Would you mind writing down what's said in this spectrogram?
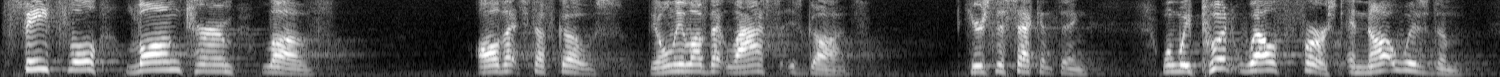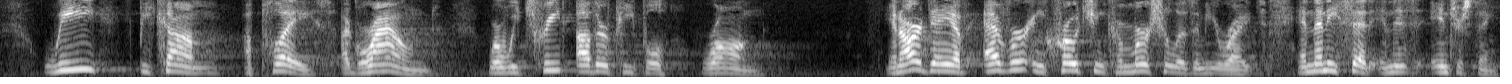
Faithful, long term love. All that stuff goes. The only love that lasts is God's. Here's the second thing when we put wealth first and not wisdom, we become a place, a ground, where we treat other people wrong. In our day of ever encroaching commercialism, he writes, and then he said, and this is interesting,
